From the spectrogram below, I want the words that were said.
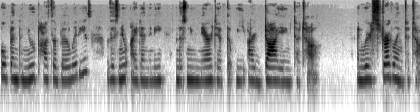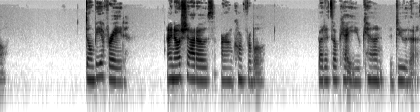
open the new possibilities of this new identity and this new narrative that we are dying to tell, and we're struggling to tell. Don't be afraid. I know shadows are uncomfortable, but it's okay, you can do this.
